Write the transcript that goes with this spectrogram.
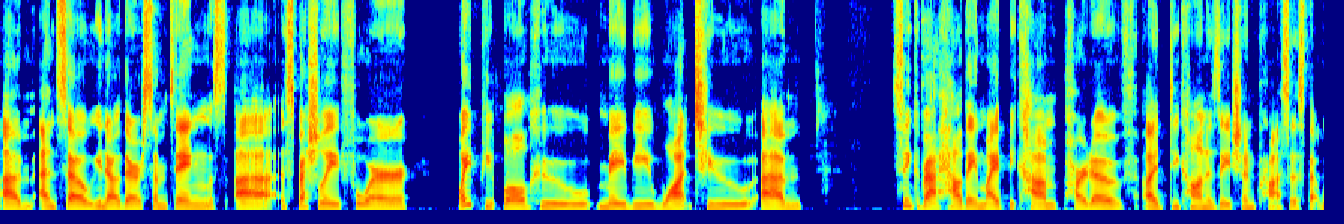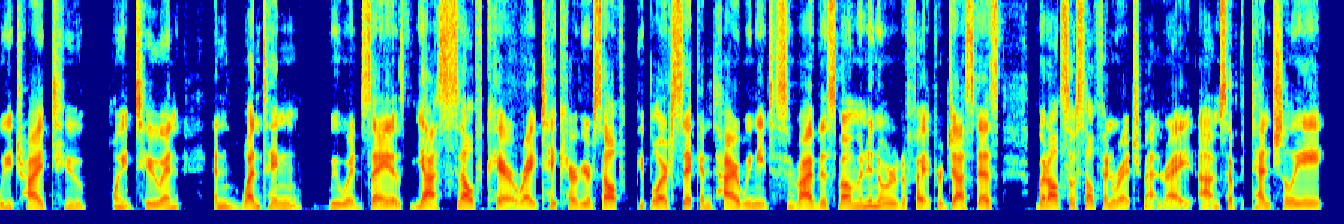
Um, and so you know there are some things uh, especially for white people who maybe want to um, think about how they might become part of a decolonization process that we try to point to. And and one thing we would say is yes, self-care, right? Take care of yourself. People are sick and tired. We need to survive this moment in order to fight for justice, but also self-enrichment, right? Um, so potentially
